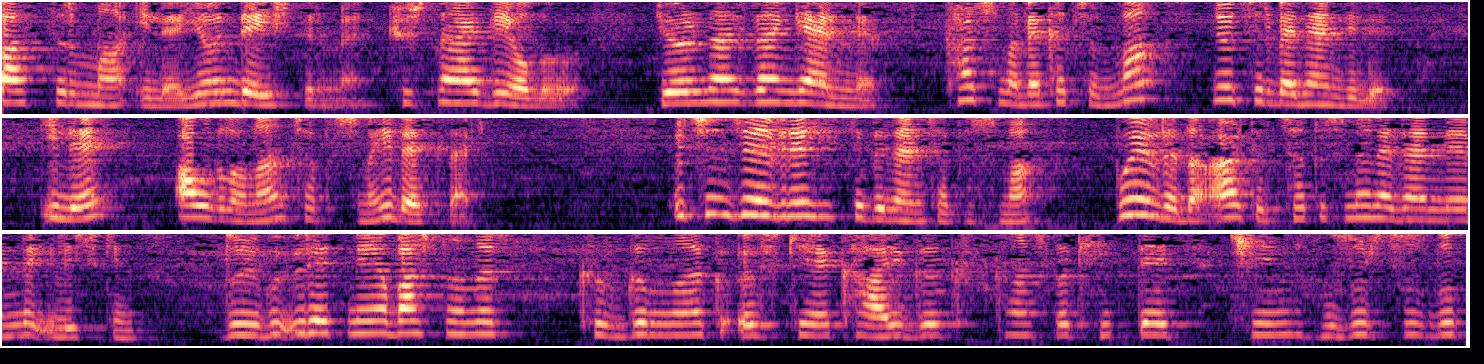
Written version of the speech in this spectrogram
bastırma ile yön değiştirme, küsler diyaloğu, görmezden gelme, kaçma ve kaçınma nötr beden dili ile algılanan çatışmayı besler. Üçüncü evre hissedilen çatışma. Bu evrede artık çatışma nedenlerine ilişkin duygu üretmeye başlanır. Kızgınlık, öfke, kaygı, kıskançlık, hiddet, kin, huzursuzluk,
